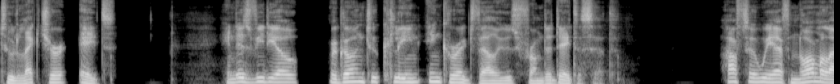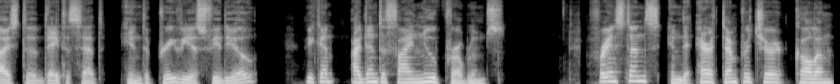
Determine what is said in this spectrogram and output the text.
to lecture 8. In this video, we're going to clean incorrect values from the dataset. After we have normalized the dataset in the previous video, we can identify new problems. For instance, in the air temperature column,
